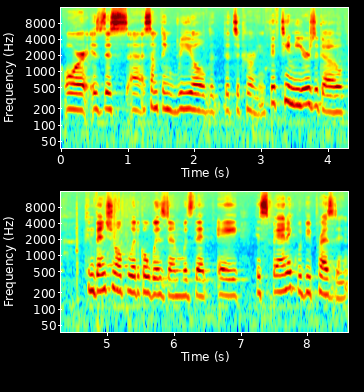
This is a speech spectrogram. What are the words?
or is this uh, something real that, that's occurring? 15 years ago, conventional political wisdom was that a Hispanic would be president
